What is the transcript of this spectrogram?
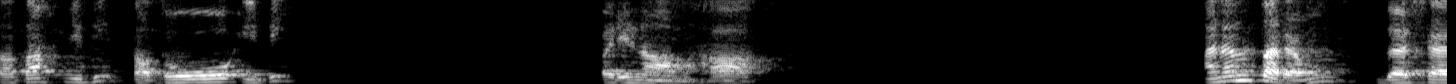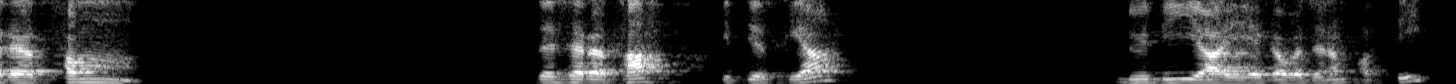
തത ഇതി തതോ ഇതി. പരിണാമ അനന്തരം ദശരഥം. ദശരഥ ഇത്യസ്യ ദ്വിതീയ ഏകവചനം അസ്തി.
